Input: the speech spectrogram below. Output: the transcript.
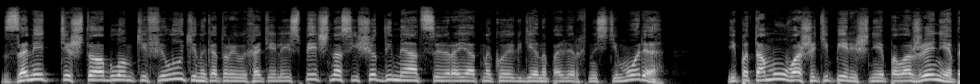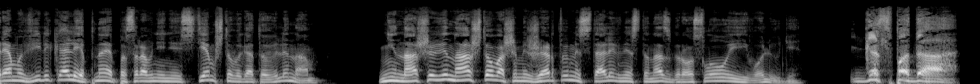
Заметьте, что обломки Филуки, на которые вы хотели испечь нас, еще дымятся, вероятно, кое-где на поверхности моря, и потому ваше теперешнее положение прямо великолепное по сравнению с тем, что вы готовили нам». Не наша вина, что вашими жертвами стали вместо нас Грослоу и его люди. «Господа!»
